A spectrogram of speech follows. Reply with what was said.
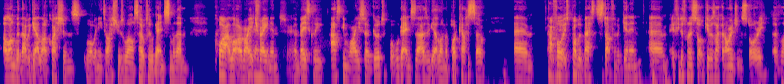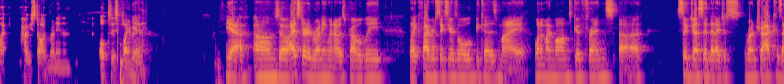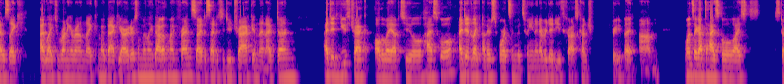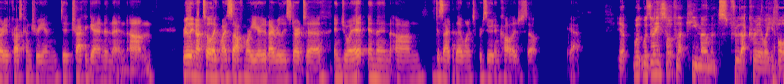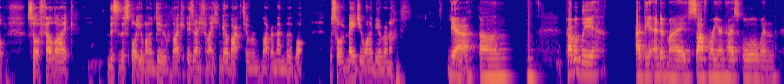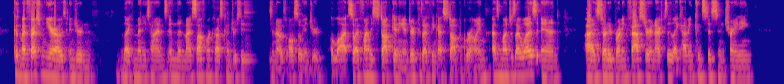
along with that, we get a lot of questions. What we need to ask you as well. So hopefully, we'll get into some of them. Quite a lot about okay. your training sure. and basically asking why you're so good. But we'll get into that as we get along the podcast. So um, I thought it's probably best to start from the beginning. Um, if you just want to sort of give us like an origin story of like how you started running and up to this point, really. Yeah. yeah. Um, so I started running when I was probably like five or six years old because my one of my mom's good friends uh, suggested that I just run track because I was like I liked running around like my backyard or something like that with my friends. So I decided to do track, and then I've done. I did youth track all the way up to high school. I did like other sports in between. I never did youth cross country, but um, once I got to high school, I started cross country and did track again, and then um, really not till like my sophomore year did I really start to enjoy it, and then um, decided that I wanted to pursue it in college. So, yeah. Yeah. Was, was there any sort of like key moments through that career where you thought, sort of felt like this is the sport you want to do? Like, is there anything that you can go back to and like remember what was sort of made you want to be a runner? Yeah. Um, probably at the end of my sophomore year in high school when because my freshman year I was injured like many times and then my sophomore cross country season I was also injured a lot. So I finally stopped getting injured because I think I stopped growing as much as I was and I started running faster and actually like having consistent training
